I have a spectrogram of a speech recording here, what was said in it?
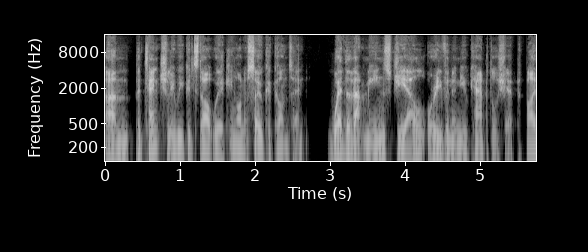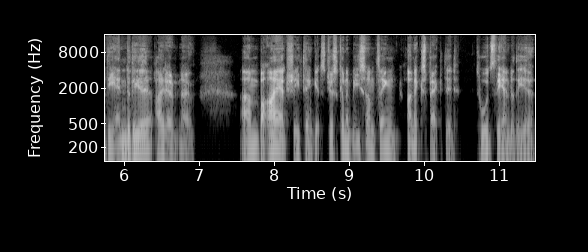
Um, potentially, we could start working on Ahsoka content. Whether that means GL or even a new capital ship by the end of the year, I don't know. Um, but I actually think it's just going to be something unexpected towards the end of the year.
